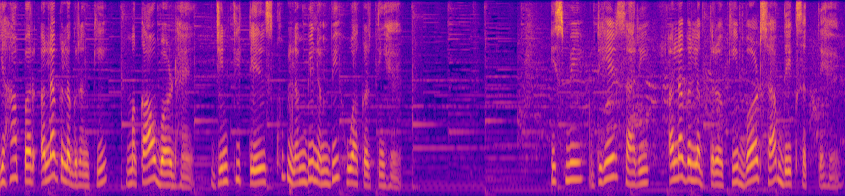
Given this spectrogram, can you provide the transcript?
यहाँ पर अलग अलग रंग की मकाओ बर्ड हैं, जिनकी टेल्स खूब लंबी लंबी हुआ करती हैं। इसमें ढेर सारी अलग अलग तरह की बर्ड्स आप देख सकते हैं।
